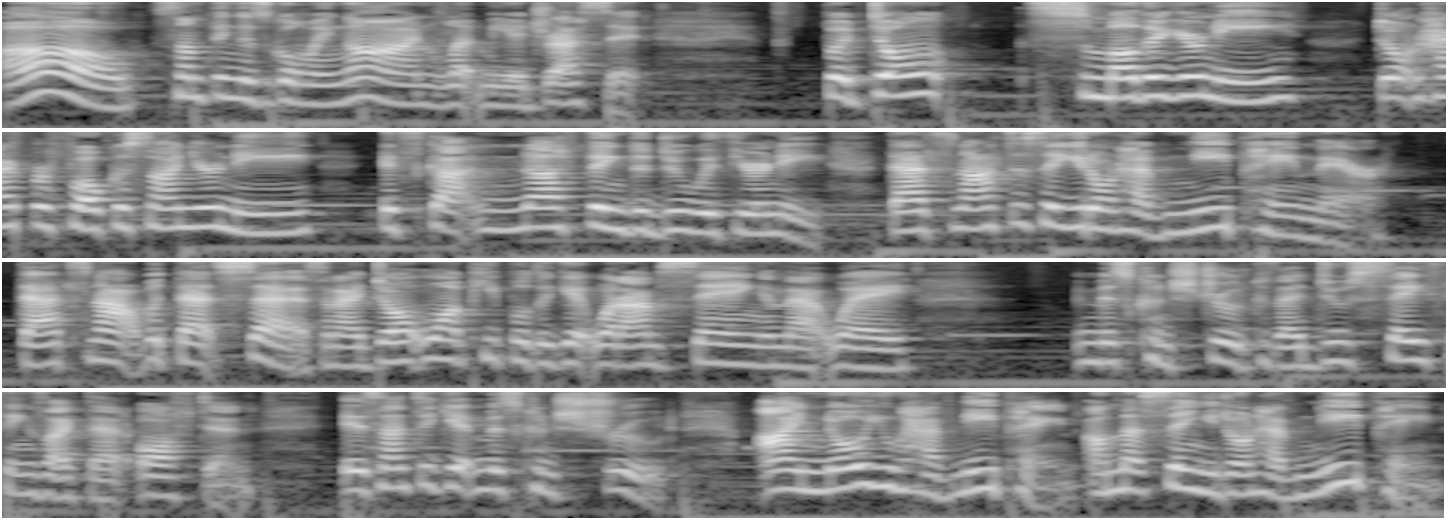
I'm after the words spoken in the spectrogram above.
oh, something is going on, let me address it. But don't smother your knee, don't hyper focus on your knee. It's got nothing to do with your knee. That's not to say you don't have knee pain there. That's not what that says. And I don't want people to get what I'm saying in that way misconstrued because I do say things like that often. It's not to get misconstrued. I know you have knee pain. I'm not saying you don't have knee pain.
